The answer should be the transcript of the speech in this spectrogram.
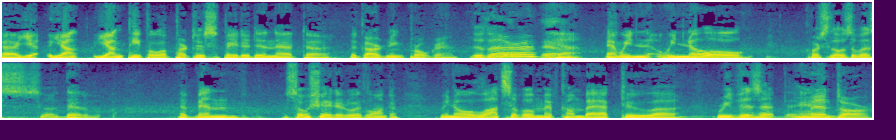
uh, y- young, young people have participated in that uh, the gardening program. Is that right? Yeah. And we, we know, of course, those of us uh, that have been associated with long time, we know lots of them have come back to uh, revisit and, Mentor,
